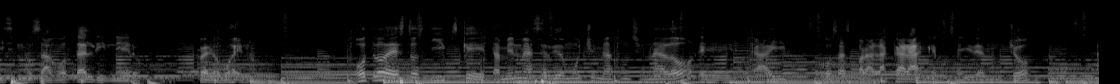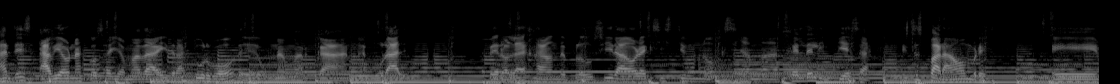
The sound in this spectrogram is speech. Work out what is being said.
y se nos agota el dinero. Pero bueno, otro de estos tips que también me ha servido mucho y me ha funcionado, eh, hay cosas para la cara que nos ayudan mucho. Antes había una cosa llamada Hidraturbo de una marca natural, pero la dejaron de producir. Ahora existe uno que se llama gel de limpieza. Esto es para hombres. Eh,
